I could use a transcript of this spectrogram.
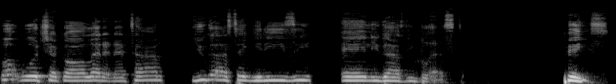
But we'll check all that at that time. You guys take it easy and you guys be blessed. Peace.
